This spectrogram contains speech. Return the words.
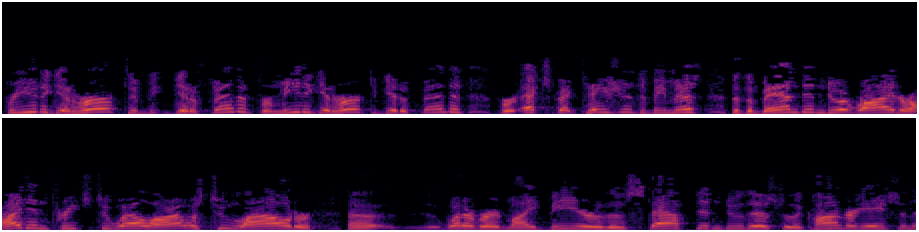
For you to get hurt, to be, get offended, for me to get hurt, to get offended, for expectations to be missed, that the band didn't do it right, or I didn't preach too well, or I was too loud, or uh, whatever it might be, or the staff didn't do this, or the congregation.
